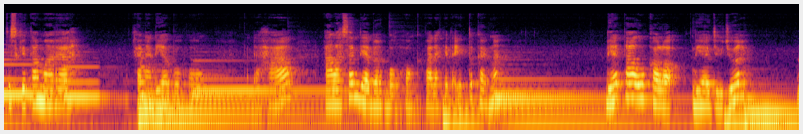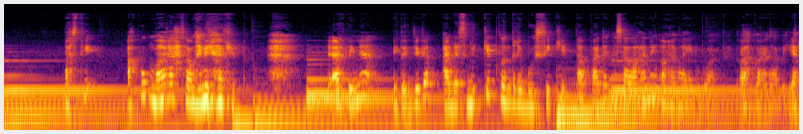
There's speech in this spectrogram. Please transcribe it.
terus kita marah karena dia bohong. Padahal alasan dia berbohong kepada kita itu karena dia tahu kalau dia jujur pasti aku marah sama dia gitu. Ya artinya itu juga ada sedikit kontribusi kita pada kesalahan yang orang lain buat lah kurang lebih ya.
